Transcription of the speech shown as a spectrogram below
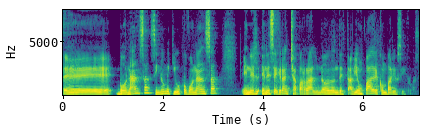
eh, Bonanza, si no me equivoco, Bonanza, en, en, ese gran chaparral, ¿no? donde había un padre con varios hijos.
